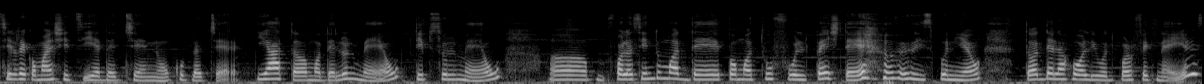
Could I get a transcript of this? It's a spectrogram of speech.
Ți-l recomand și ție, de ce nu, cu plăcere. Iată modelul meu, tipsul meu, Uh, folosindu-mă de pămătuful pește, îi spun eu, tot de la Hollywood Perfect Nails,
